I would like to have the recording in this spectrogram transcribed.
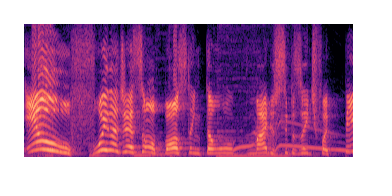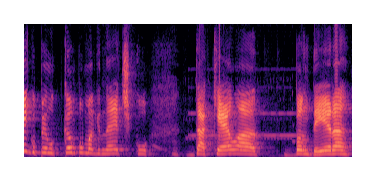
Eu fui na direção oposta, então o Mario simplesmente foi pego pelo campo magnético daquela bandeira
